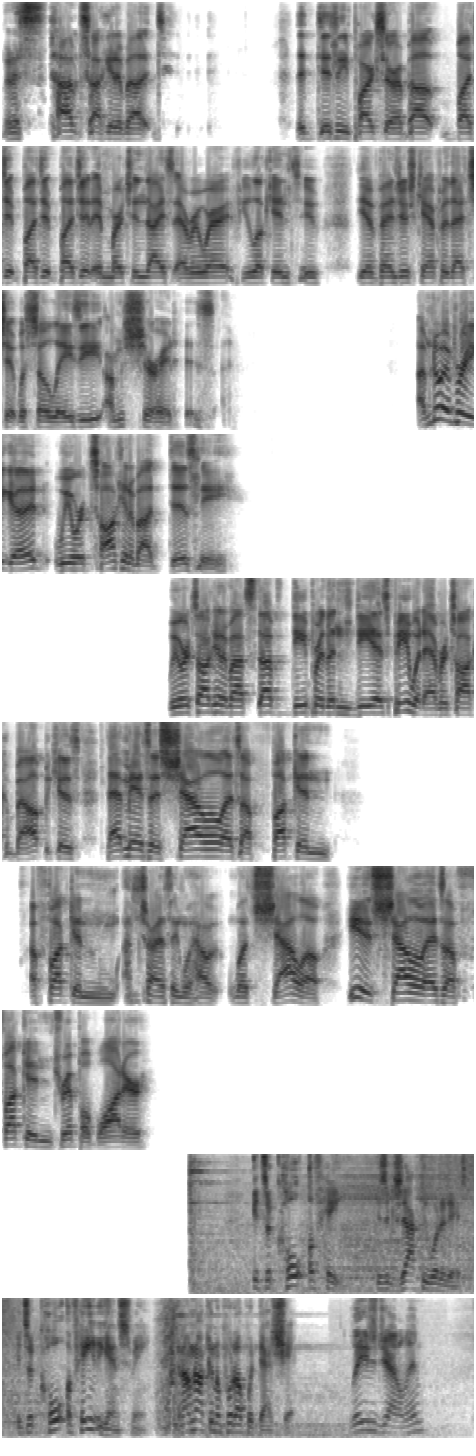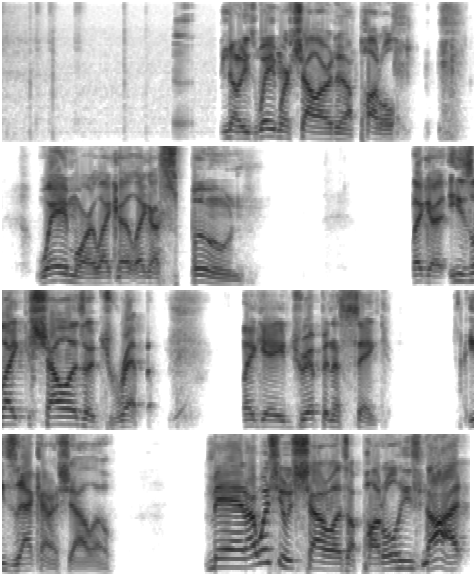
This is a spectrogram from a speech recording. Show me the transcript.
I'm gonna stop talking about the Disney parks are about budget, budget, budget, and merchandise everywhere. If you look into the Avengers camper, that shit was so lazy. I'm sure it is. I'm doing pretty good. We were talking about Disney. We were talking about stuff deeper than DSP would ever talk about because that man's as shallow as a fucking a fucking I'm trying to think how what's shallow. He is shallow as a fucking drip of water. It's a cult of hate, is exactly what it is. It's a cult of hate against me. And I'm not gonna put up with that shit. Ladies and gentlemen, No, he's way more shallow than a puddle. way more like a like a spoon. Like a he's like shallow as a drip. Like a drip in a sink. He's that kind of shallow. Man, I wish he was shallow as a puddle. He's not.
